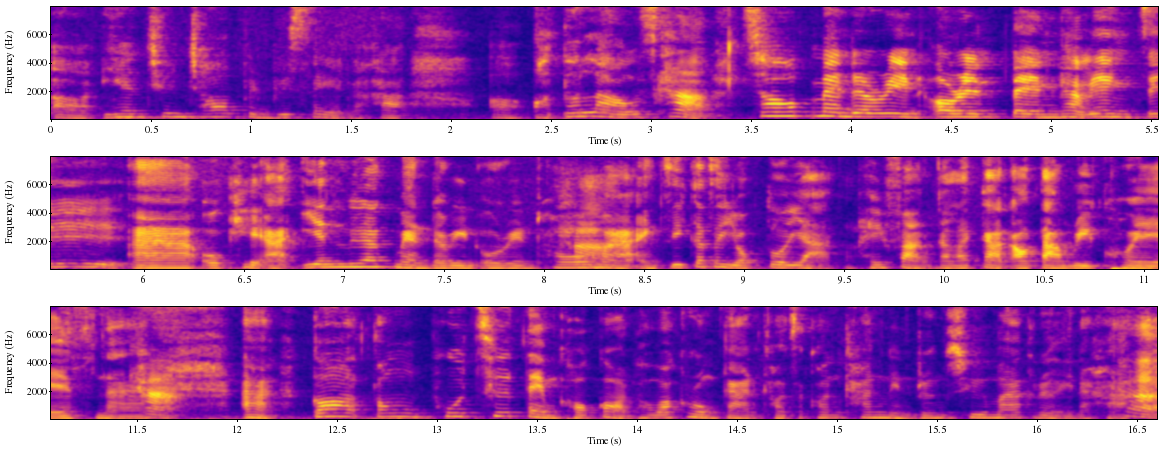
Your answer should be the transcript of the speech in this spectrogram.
เอ่อเอียนชื่นชอบเป็นพิเศษนะคะ ออโต้ o าส์ค่ะ ชอบแมนดารินออเรนเตนค่ะพี่เองจี้อ่าโอเคอะเอี้ยนเลือก Mandarin Oriental ค่ะมาแองจี้ก็จะยกตัวอย่างให้ฟังกันละกันเอาตาม request นะค่ะอะก็ต้องพูดชื่อเต็มเขาก่อน เพราะว่าโครงการเขาจะค่อนข้างเน้นเรื่องชื่อมากเลยนะคะค่ะ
